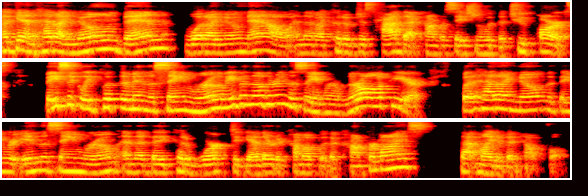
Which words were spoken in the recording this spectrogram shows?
again, had I known then what I know now, and that I could have just had that conversation with the two parts, basically put them in the same room, even though they're in the same room, they're all up here. But had I known that they were in the same room and that they could have worked together to come up with a compromise, that might have been helpful.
